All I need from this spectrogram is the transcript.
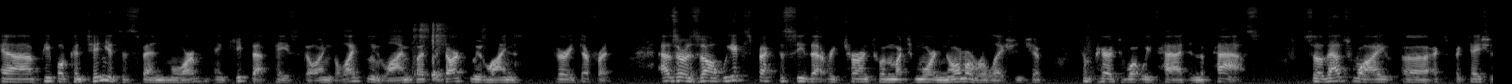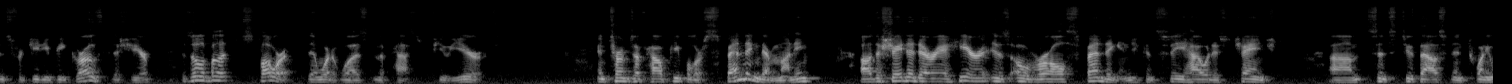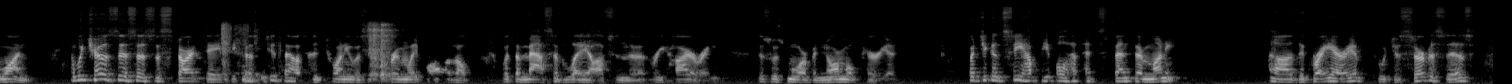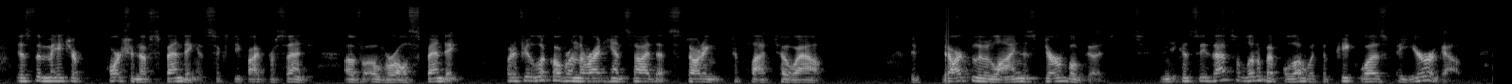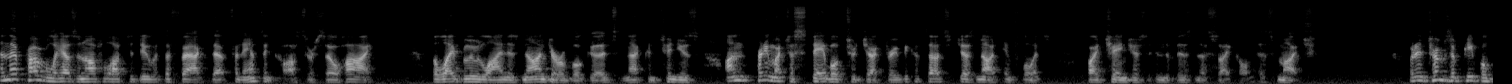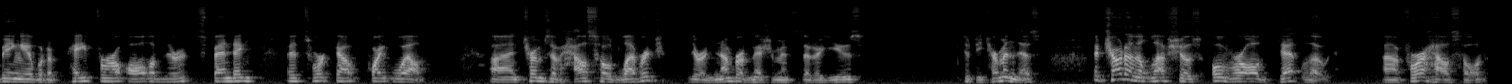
Uh, people continue to spend more and keep that pace going, the light blue line, but the dark blue line is very different. As a result, we expect to see that return to a much more normal relationship compared to what we've had in the past. So that's why uh, expectations for GDP growth this year is a little bit slower than what it was in the past few years. In terms of how people are spending their money, uh, the shaded area here is overall spending, and you can see how it has changed um, since 2021. And we chose this as the start date because 2020 was extremely volatile with the massive layoffs and the rehiring. This was more of a normal period. But you can see how people had spent their money. Uh, the gray area, which is services, is the major portion of spending. It's 65% of overall spending. But if you look over on the right hand side, that's starting to plateau out. Dark blue line is durable goods. And you can see that's a little bit below what the peak was a year ago. And that probably has an awful lot to do with the fact that financing costs are so high. The light blue line is non durable goods, and that continues on pretty much a stable trajectory because that's just not influenced by changes in the business cycle as much. But in terms of people being able to pay for all of their spending, it's worked out quite well. Uh, in terms of household leverage, there are a number of measurements that are used to determine this. The chart on the left shows overall debt load uh, for a household.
